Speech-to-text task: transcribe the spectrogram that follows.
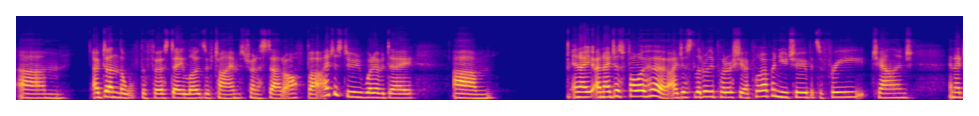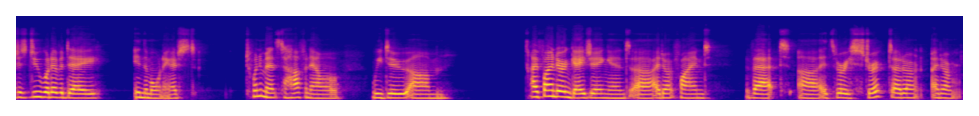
Um, I've done the, the first day loads of times trying to start off, but I just do whatever day. Um, and I and I just follow her. I just literally put her she I put her up on YouTube. It's a free challenge, and I just do whatever day in the morning. I just twenty minutes to half an hour. We do um I find her engaging, and uh, I don't find that uh, it's very strict. I don't I don't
